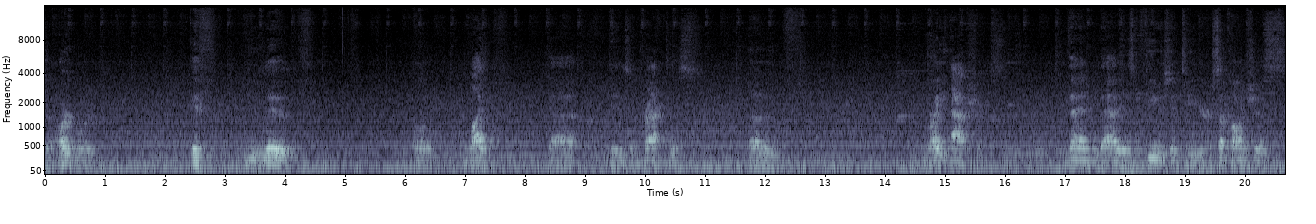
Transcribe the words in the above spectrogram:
to artwork, if you live a life that is a practice of right actions, then that is infused into your subconscious,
